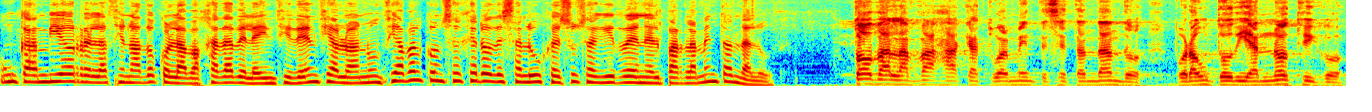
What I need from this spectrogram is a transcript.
Un cambio relacionado con la bajada de la incidencia lo anunciaba el consejero de salud Jesús Aguirre en el Parlamento andaluz. Todas las bajas que actualmente se están dando por autodiagnóstico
